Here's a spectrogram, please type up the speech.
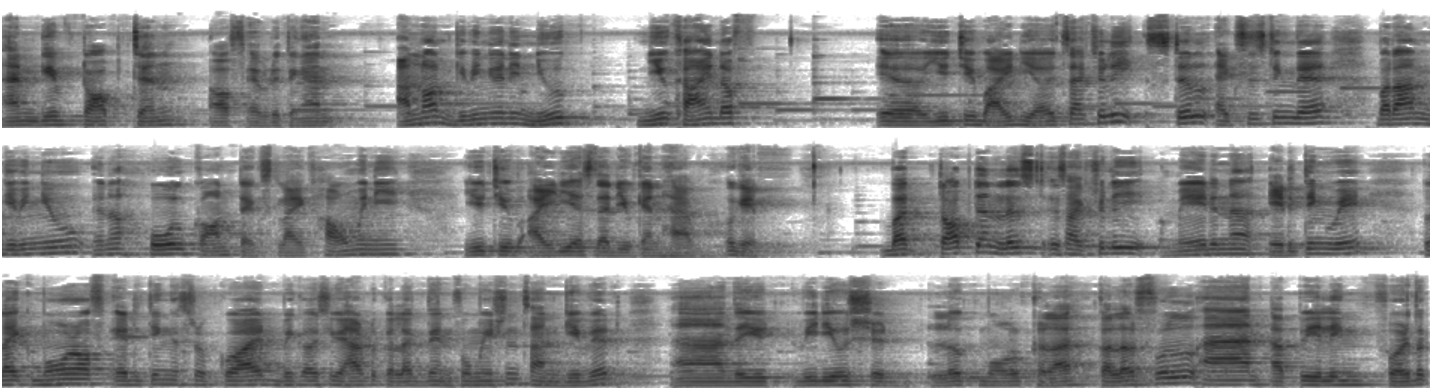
and give top 10 of everything. And i'm not giving you any new new kind of uh, youtube idea. It's actually still existing there but i'm giving you in a whole context like how many youtube ideas that you can have. Okay. But top 10 list is actually made in a editing way. Like more of editing is required because you have to collect the information and give it. And the videos should look more color- colorful and appealing for the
